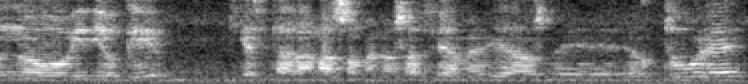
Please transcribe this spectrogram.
un nuevo videoclip que estará más o menos hacia mediados de, de octubre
